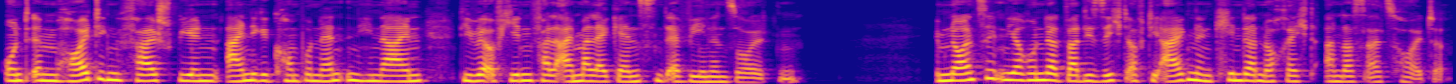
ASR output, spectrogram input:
Und im heutigen Fall spielen einige Komponenten hinein, die wir auf jeden Fall einmal ergänzend erwähnen sollten. Im 19. Jahrhundert war die Sicht auf die eigenen Kinder noch recht anders als heute.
